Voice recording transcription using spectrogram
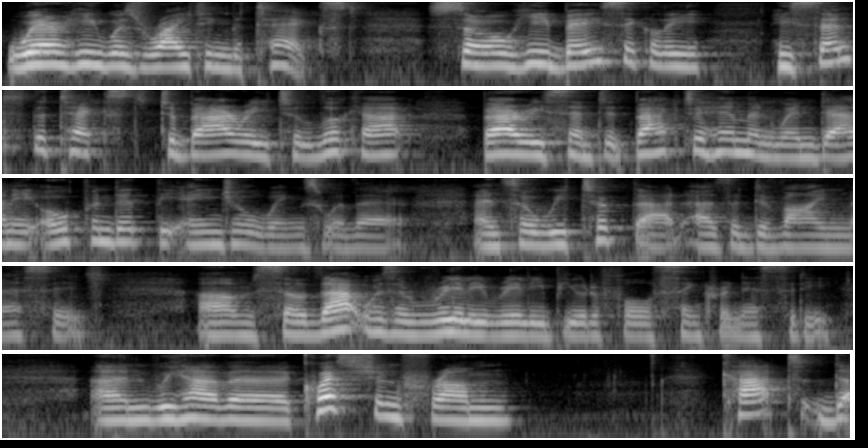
where he was writing the text. So he basically, he sent the text to Barry to look at, Barry sent it back to him, and when Danny opened it, the angel wings were there. And so we took that as a divine message. Um, so that was a really, really beautiful synchronicity. And we have a question from Kat de.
